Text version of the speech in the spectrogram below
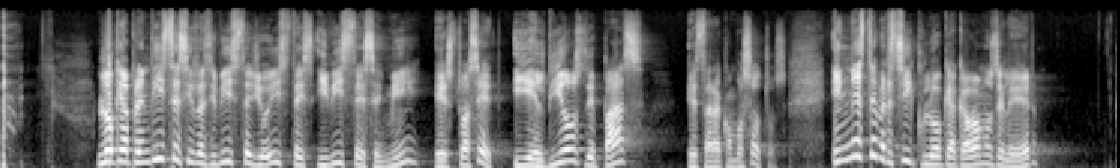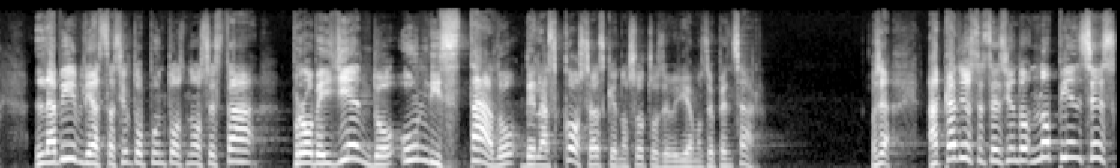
lo que aprendisteis y recibisteis y oísteis y visteis en mí, esto haced, y el Dios de paz estará con vosotros. En este versículo que acabamos de leer, la Biblia hasta cierto punto nos está proveyendo un listado de las cosas que nosotros deberíamos de pensar. O sea, acá Dios te está diciendo, no pienses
